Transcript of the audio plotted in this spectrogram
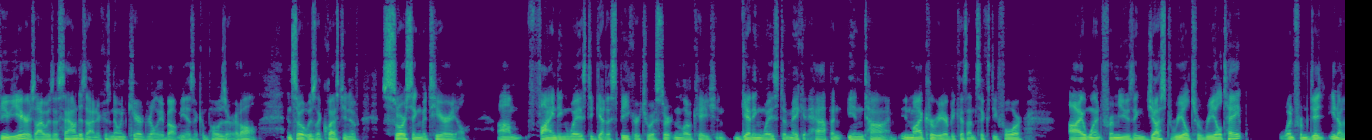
few years. I was a sound designer because no one cared really about me as a composer at all. And so it was a question of sourcing material um, finding ways to get a speaker to a certain location, getting ways to make it happen in time. In my career, because I'm 64, I went from using just reel to reel tape, went from you know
